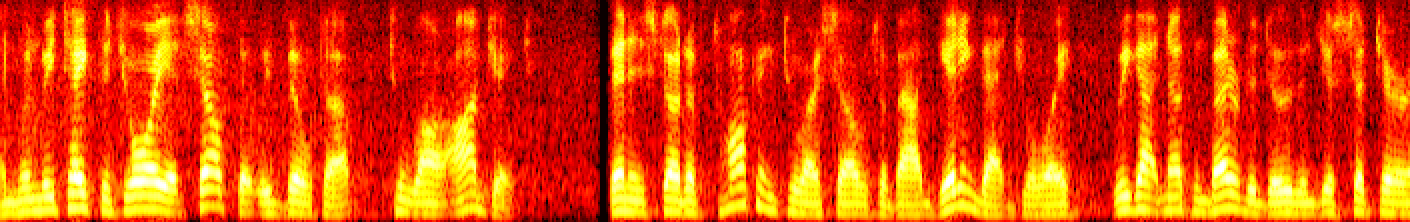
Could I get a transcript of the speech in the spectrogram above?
And when we take the joy itself that we've built up to our object, then instead of talking to ourselves about getting that joy, we got nothing better to do than just sit there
